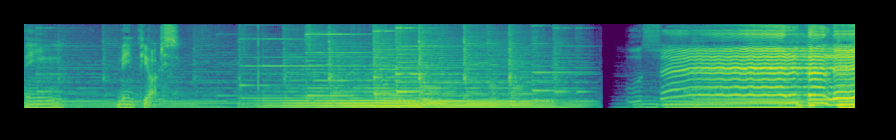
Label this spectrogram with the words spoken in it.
bem, bem piores. sertanejo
